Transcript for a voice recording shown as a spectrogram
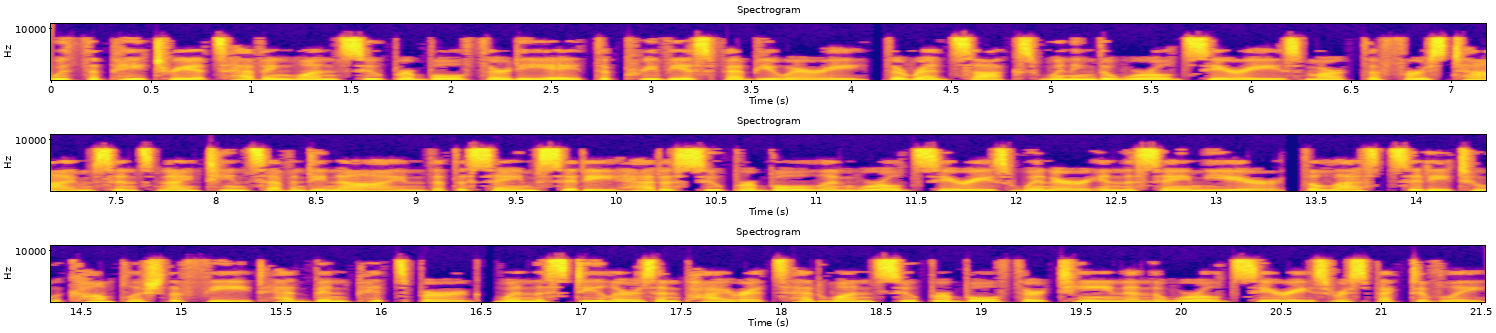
With the Patriots having won Super Bowl 38 the previous February, the Red Sox winning the World Series marked the first time since 1979 that the same city had a Super Bowl and World Series winner in the same year. The last city to accomplish the feat had been Pittsburgh, when the Steelers and Pirates had won Super Bowl 13 and the World Series respectively.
